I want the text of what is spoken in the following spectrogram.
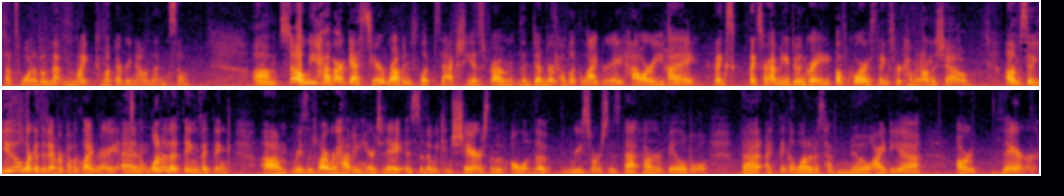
that's one of them that might come up every now and then. So. Um, so we have our guest here, Robin Filipczak. She is from the Denver Public Library. How are you today? Hi. Thanks. Thanks for having me. Doing great. Of course. Thanks for coming on the show. Um, so you work at the Denver Public Library, and right. one of the things I think um, reasons why we're having here today is so that we can share some of all of the resources that Mm-hmm. are available that I think a lot of us have no idea are there.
